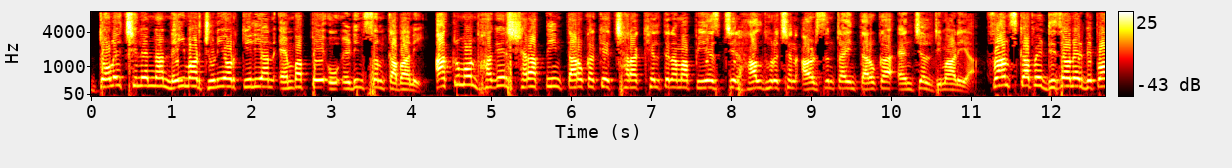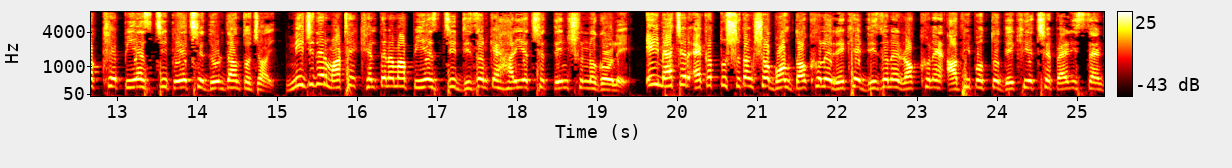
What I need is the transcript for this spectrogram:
দলে ছিলেন না নেইমার জুনিয়র কিলিয়ান এমবাপ্পে ও এডিনসন কাবানি আক্রমণ ভাগের সেরা তিন তারকাকে ছাড়া খেলতে নামা পিএসজির হাল ধরেছেন আর্জেন্টাইন তারকা অ্যাঞ্জেল ডিমারিয়া ফ্রান্স কাপে ডিজনের বিপক্ষে পিএসজি পেয়েছে দুর্দান্ত জয়। নিজেদের মাঠে খেলতে নামা পিএসজি ডিজনকে হারিয়েছে তিন শূন্য গোলে। এই ম্যাচের একাত্তর শতাংশ বল দখলে রেখে ডিজনের রক্ষণে আধিপত্য দেখিয়েছে প্যারিস সেন্ট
